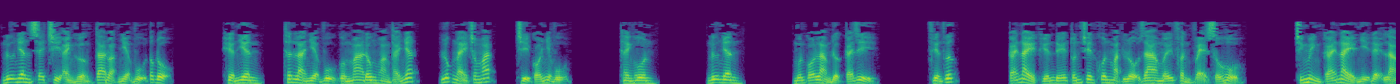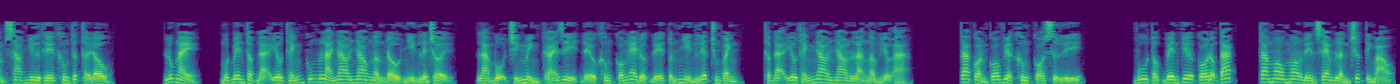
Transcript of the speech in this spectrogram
Nữ nhân sẽ chỉ ảnh hưởng ta đoạt nhiệm vụ tốc độ. Hiển nhiên, thân là nhiệm vụ của ma đông hoàng thái nhất, lúc này trong mắt chỉ có nhiệm vụ. Thành hôn. Nữ nhân. Muốn có làm được cái gì? Phiền phức. Cái này khiến đế tuấn trên khuôn mặt lộ ra mấy phần vẻ xấu hổ. Chính mình cái này nhị đệ làm sao như thế không thức thời đâu. Lúc này một bên thập đại yêu thánh cũng là nhao nhao ngẩng đầu nhìn lên trời, làm bộ chính mình cái gì đều không có nghe được đế tuấn nhìn liếc chung quanh, thập đại yêu thánh nhao nhao là ngầm hiểu a. Ta còn có việc không có xử lý. Vu tộc bên kia có động tác, ta mau mau đến xem lần trước tình báo.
